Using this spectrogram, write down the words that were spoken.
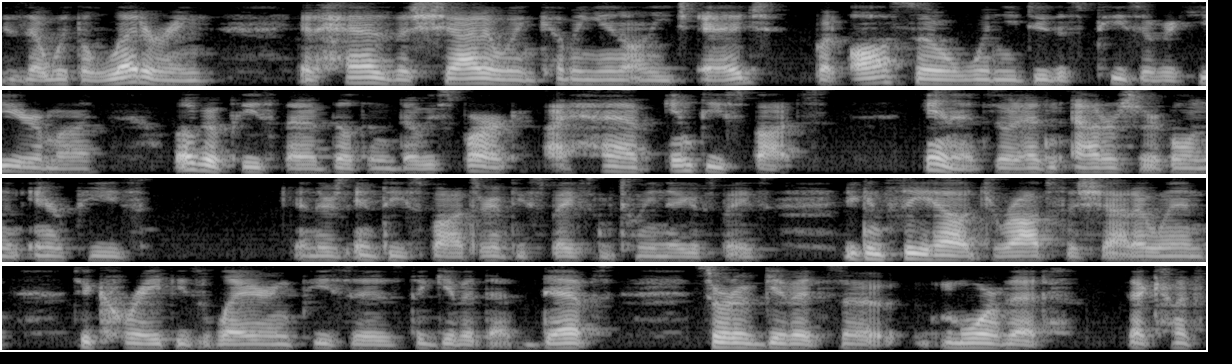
is that with the lettering, it has the shadowing coming in on each edge, but also when you do this piece over here, my logo piece that I built in Adobe Spark, I have empty spots in it. So it has an outer circle and an inner piece, and there's empty spots or empty space in between negative space. You can see how it drops the shadow in to create these layering pieces to give it that depth, sort of give it so more of that that kind of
